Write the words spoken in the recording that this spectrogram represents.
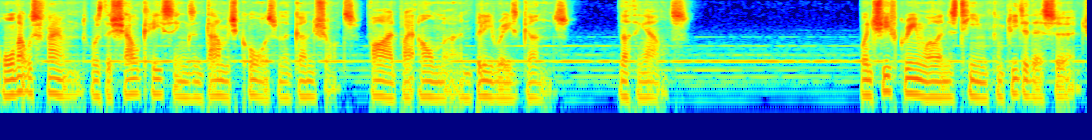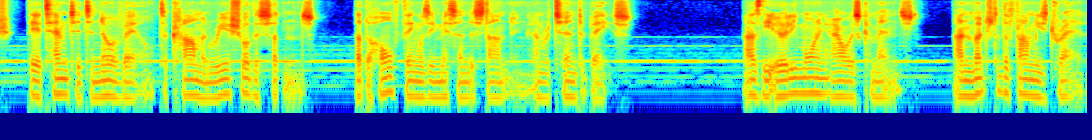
All that was found was the shell casings and damage caused from the gunshots fired by Alma and Billy Ray's guns, nothing else. When Chief Greenwell and his team completed their search, they attempted to no avail to calm and reassure the Suttons that the whole thing was a misunderstanding and returned to base. As the early morning hours commenced, and much to the family's dread,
